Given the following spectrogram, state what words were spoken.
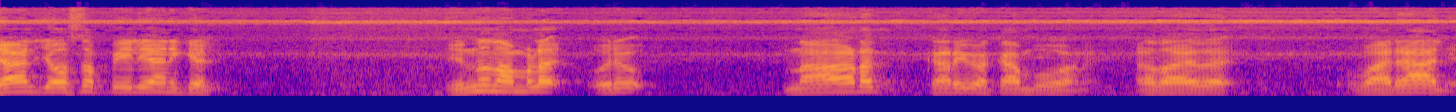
ഞാൻ ജോസഫ് പീലിയാനിക്കൽ. ഇന്ന് നമ്മൾ ഒരു നാടൻ കറി വെക്കാൻ പോവാണ്. അതായത് വരാൽ.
